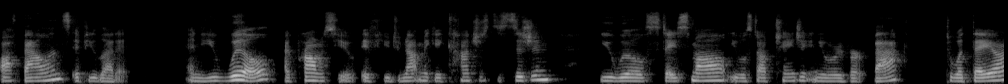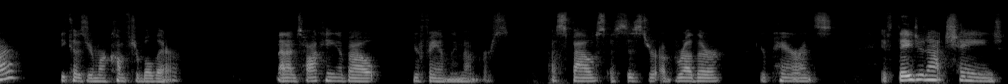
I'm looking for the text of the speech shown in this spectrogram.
off balance if you let it. And you will, I promise you, if you do not make a conscious decision, you will stay small, you will stop changing, and you will revert back to what they are because you're more comfortable there. And I'm talking about your family members, a spouse, a sister, a brother, your parents. If they do not change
